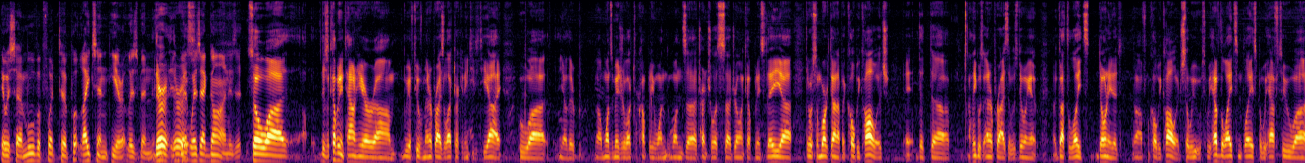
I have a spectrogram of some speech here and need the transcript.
there was a move afoot to put lights in here at Lisbon. There- Is- there where- is. Where's that gone? Is it? So uh, there's a company in town here. Um, we have two of them, Enterprise Electric and ETTI, who uh, you know they're uh, one's a major electrical company, one one's a trenchless uh, drilling company. So they uh, there was some work done up at Colby College eh, that uh, I think it was Enterprise that was doing it. uh, Got the lights donated uh, from Colby College. So we so we have the lights in place, but we have to uh,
